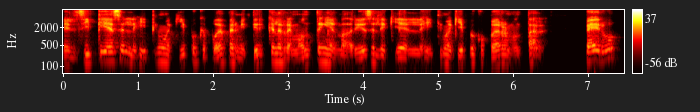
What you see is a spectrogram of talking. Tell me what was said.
el City es el legítimo equipo que puede permitir que le remonten y el Madrid es el, legítimo equipo que puede remontar. Pero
